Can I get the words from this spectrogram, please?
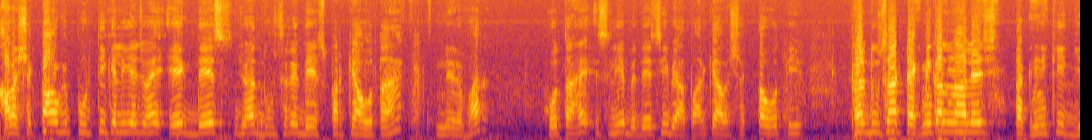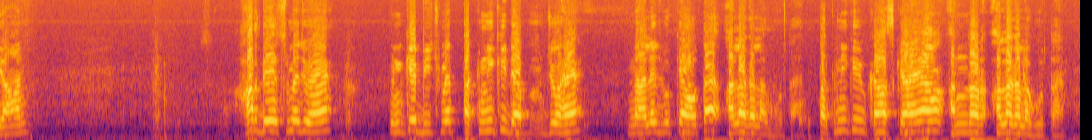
आवश्यकताओं की पूर्ति के लिए जो है, एक देश जो है, दूसरे देश पर क्या होता है, निर्भर होता है। इसलिए विदेशी व्यापार की आवश्यकता होती है। फिर दूसरा टेक्निकल नॉलेज तकनीकी ज्ञान। हर देश में जो है, उनके बीच में तकनीकी जो है नॉलेज वो क्या होता है अलग अलग होता है। तकनीकी विकास क्या है, अंदर अलग अलग होता है।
